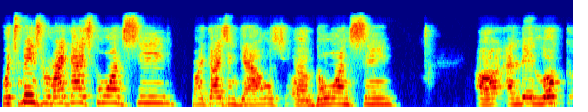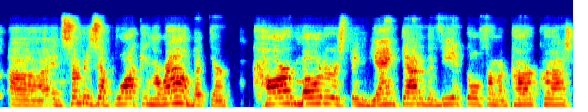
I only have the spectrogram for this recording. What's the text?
which means when my guys go on scene, my guys and gals uh, go on scene, uh, and they look uh, and somebody's up walking around, but their car motor has been yanked out of the vehicle from a car crash.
